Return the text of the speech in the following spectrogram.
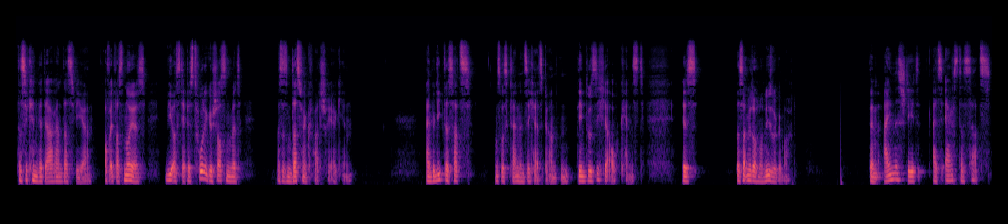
Das erkennen wir daran, dass wir auf etwas Neues, wie aus der Pistole geschossen mit Was ist denn das für ein Quatsch reagieren. Ein beliebter Satz unseres kleinen Sicherheitsbeamten, den du sicher auch kennst, ist, das haben wir doch noch nie so gemacht. Denn eines steht als erster Satz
